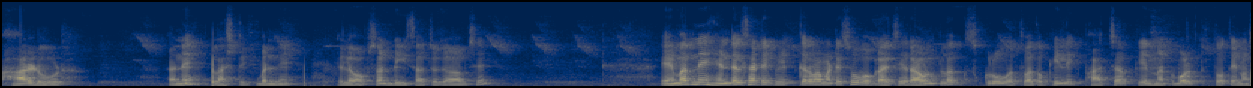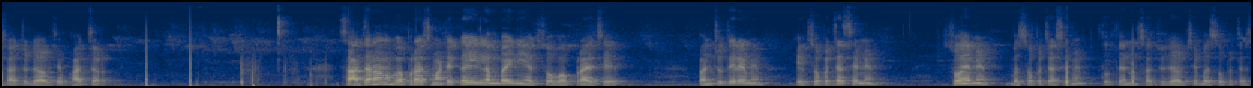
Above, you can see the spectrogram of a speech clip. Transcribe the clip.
હાર્ડવુડ અને પ્લાસ્ટિક બંને. એટલે ઓપ્શન ડી સાચો જવાબ છે. હેમરને હેન્ડલ સાથે ફિટ કરવા માટે શું વપરાય છે? રાઉન્ડ પ્લગ, સ્ક્રૂ અથવા તો ખીલી ફાચર કે નટ બોલ્ટ? તો તેનો સાચો જવાબ છે ફાચર. સાધારણ વપરાશ માટે કઈ લંબાઈની એકસો વપરાય છે? પંચોતેર એમએમ, એકસો પચાસ એમએમ, સો એમએમ, બસો પચાસ એમએમ? તો તેનો સાચો જવાબ છે બસો પચાસ.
